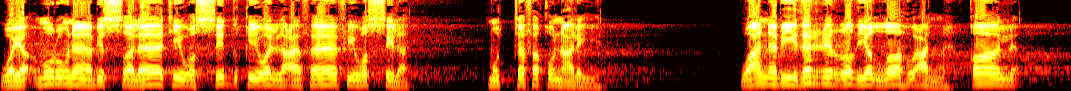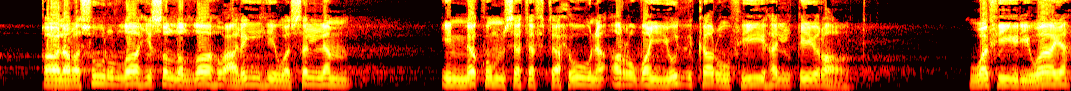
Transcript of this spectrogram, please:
ويأمرنا بالصلاة والصدق والعفاف والصلة متفق عليه. وعن أبي ذر رضي الله عنه قال قال رسول الله صلى الله عليه وسلم إنكم ستفتحون أرضا يذكر فيها القيراط. وفي رواية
